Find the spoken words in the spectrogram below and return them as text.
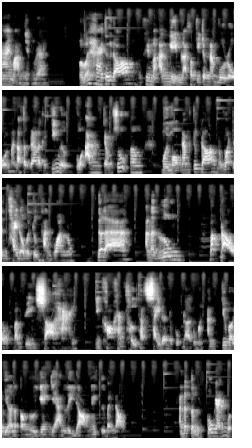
hai mà anh nhận ra. Và với hai thứ đó, khi mà anh nghiệm lại không chỉ trong năm vừa rồi mà nó thực ra là cái chiến lược của anh trong suốt hơn 11 năm trước đó trong quá trình thay đổi và trưởng thành của anh luôn. Đó là anh là luôn bắt đầu bằng chuyện sợ hãi, những khó khăn thử thách xảy đến trong cuộc đời của mình. Anh chưa bao giờ là con người gan dạ lì đòn ngay từ ban đầu. Anh đã từng cố gắng và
